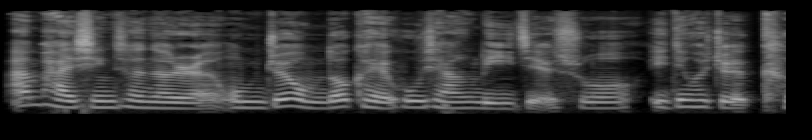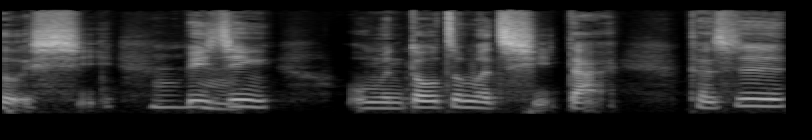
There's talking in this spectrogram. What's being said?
安排行程的人，我们觉得我们都可以互相理解，说一定会觉得可惜，毕竟。我们都这么期待，可是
